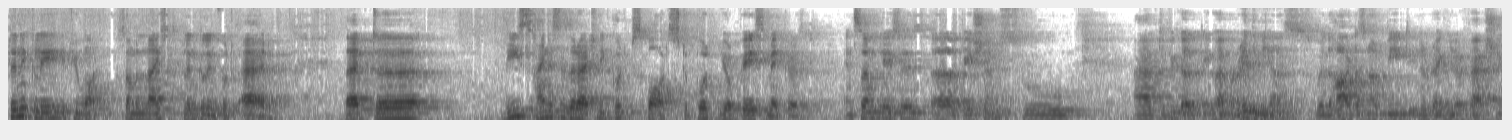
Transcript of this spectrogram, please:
clinically, if you want some nice clinical info to add, that uh, these sinuses are actually good spots to put your pacemakers. In some cases, uh, patients who have difficulty, who have arrhythmias, where the heart does not beat in a regular fashion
